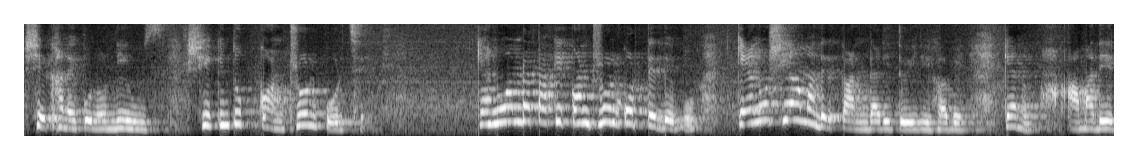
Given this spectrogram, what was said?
সেখানে কোনো নিউজ সে কিন্তু কন্ট্রোল করছে। কেন আমরা তাকে কন্ট্রোল করতে দেব? কেন সে আমাদের কান্ডারি তৈরি হবে? কেন আমাদের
